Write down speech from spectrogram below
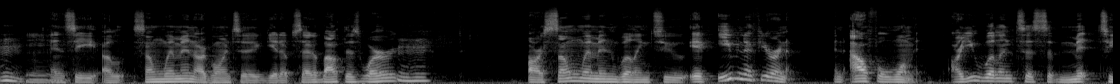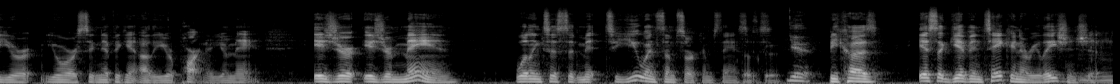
Mm. and see uh, some women are going to get upset about this word mm-hmm. are some women willing to if even if you're an an alpha woman are you willing to submit to your your significant other your partner your man is your is your man willing to submit to you in some circumstances That's good. Yeah, because it's a give and take in a relationship. Mm-hmm.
